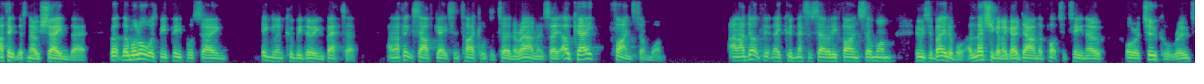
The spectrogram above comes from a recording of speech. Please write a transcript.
I think there's no shame there. But there will always be people saying England could be doing better. And I think Southgate's entitled to turn around and say, okay, find someone. And I don't think they could necessarily find someone who's available, unless you're going to go down the Pochettino or a Tuchel route.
